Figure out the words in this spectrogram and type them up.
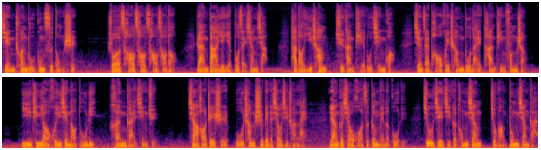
兼川路公司董事。说曹操，曹操到，冉大爷也不在乡下，他到宜昌去看铁路情况。现在跑回成都来探听风声，一听要回县闹独立，很感兴趣。恰好这时武昌事变的消息传来，两个小伙子更没了顾虑，纠结几个同乡就往东乡赶。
